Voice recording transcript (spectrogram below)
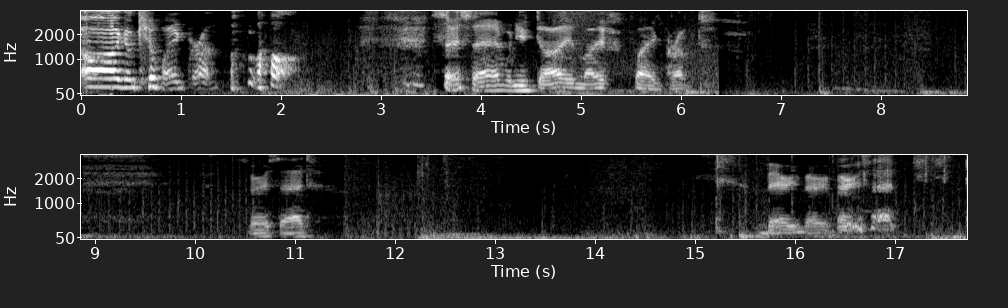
Oh, I got killed by a grunt! so sad when you die in life by a grunt. It's very sad. Very, very, very sad.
